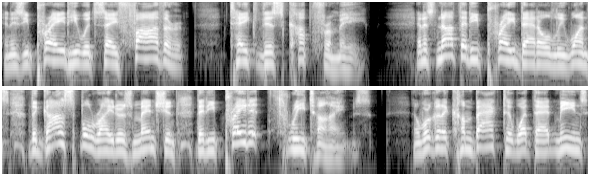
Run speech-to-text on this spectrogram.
And as he prayed, he would say, Father, take this cup from me. And it's not that he prayed that only once. The gospel writers mention that he prayed it three times. And we're going to come back to what that means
